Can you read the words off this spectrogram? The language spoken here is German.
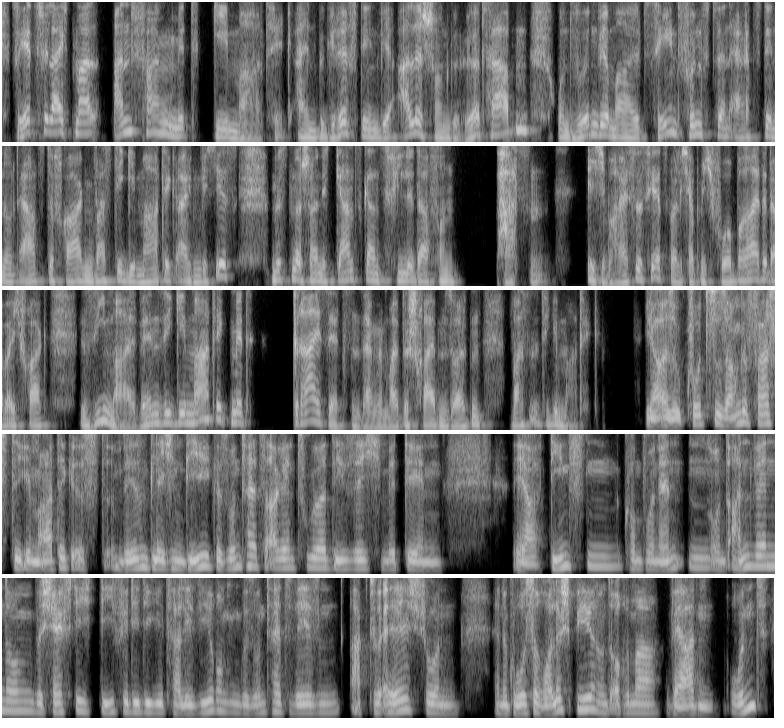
So, jetzt vielleicht mal anfangen mit Gematik. Ein Begriff, den wir alle schon gehört haben. Und würden wir mal 10, 15 Ärztinnen und Ärzte fragen, was die Gematik eigentlich ist, müssten wahrscheinlich ganz, ganz viele davon passen. Ich weiß es jetzt, weil ich habe mich vorbereitet, aber ich frage Sie mal, wenn Sie Gematik mit drei Sätzen, sagen wir mal, beschreiben sollten. Was ist die Gematik? Ja, also kurz zusammengefasst, die Gematik ist im Wesentlichen die Gesundheitsagentur, die sich mit den ja, Diensten, Komponenten und Anwendungen beschäftigt, die für die Digitalisierung im Gesundheitswesen aktuell schon eine große Rolle spielen und auch immer werden. Und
